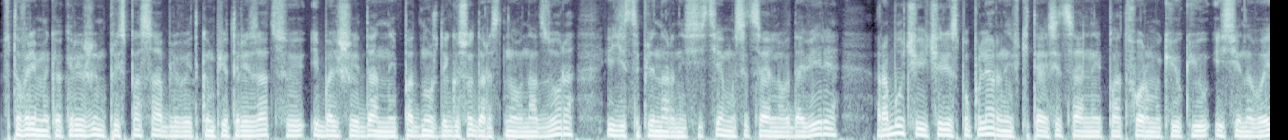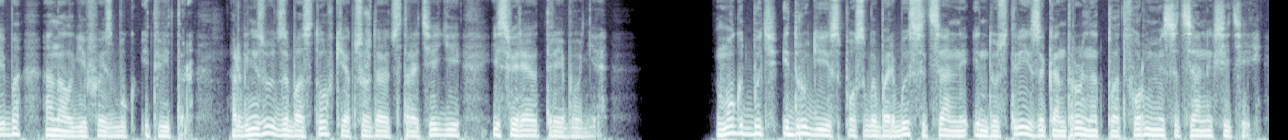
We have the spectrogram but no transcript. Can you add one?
в то время как режим приспосабливает компьютеризацию и большие данные под нужды государственного надзора и дисциплинарной системы социального доверия, рабочие через популярные в Китае социальные платформы QQ и Sina аналоги Facebook и Twitter, организуют забастовки, обсуждают стратегии и сверяют требования. Могут быть и другие способы борьбы с социальной индустрией за контроль над платформами социальных сетей –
